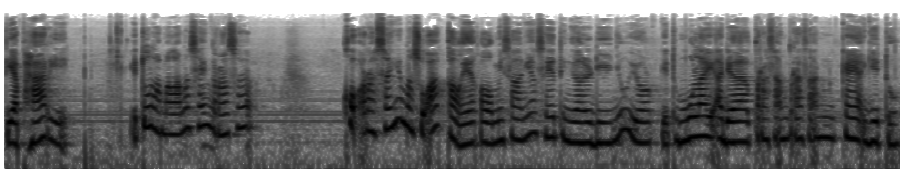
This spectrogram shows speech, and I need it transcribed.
tiap hari itu lama-lama saya ngerasa kok rasanya masuk akal ya kalau misalnya saya tinggal di New York gitu. Mulai ada perasaan-perasaan kayak gitu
